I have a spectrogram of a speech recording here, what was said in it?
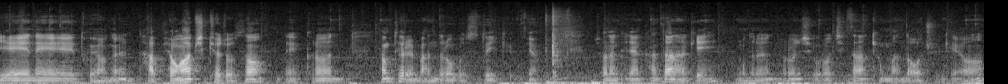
얘네 도형을 다 병합시켜줘서 네, 그런 형태를 만들어 볼 수도 있겠고요. 저는 그냥 간단하게 오늘은 이런 식으로 직사각형만 넣어줄게요.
